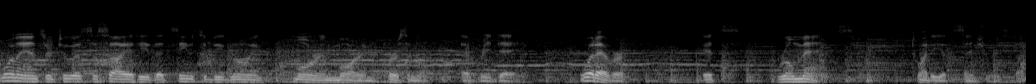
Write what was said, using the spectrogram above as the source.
one answer to a society that seems to be growing more and more impersonal every day. Whatever. It's romance, 20th century style.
